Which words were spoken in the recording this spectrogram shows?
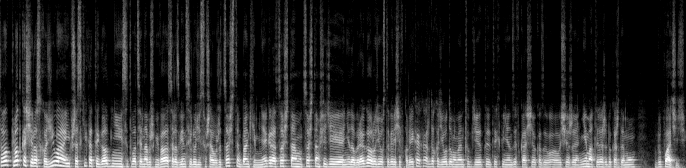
To plotka się rozchodziła i przez kilka tygodni sytuacja nabrzmiewała, coraz więcej ludzi słyszało, że coś z tym bankiem nie gra, coś tam, coś tam się dzieje niedobrego, ludzie ustawiali się w kolejkach, aż dochodziło do momentu, gdzie ty, tych pieniędzy w kasie okazało się, że nie ma tyle, żeby każdemu wypłacić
